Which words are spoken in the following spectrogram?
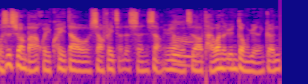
我是希望把它回馈到消费者的身上，因为我知道台湾的运动员跟。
